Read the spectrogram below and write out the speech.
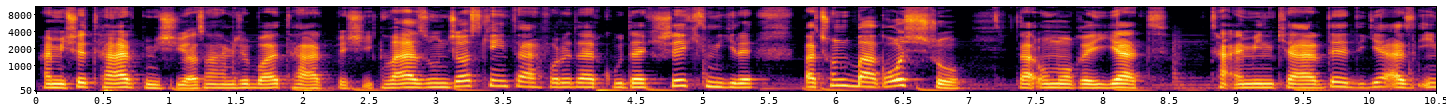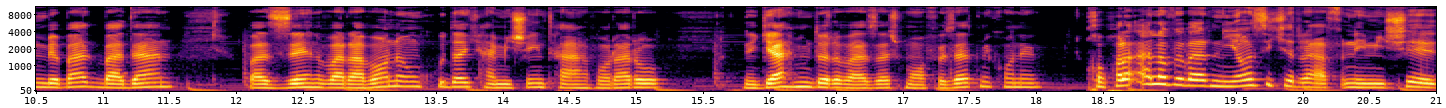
همیشه ترد میشی اصلا همیشه باید ترد بشی. و از اونجاست که این طرحواره در کودک شکل می‌گیره و چون بقاش رو در اون موقعیت تأمین کرده دیگه از این به بعد بدن و ذهن و روان اون کودک همیشه این طرحواره رو نگه میداره و ازش محافظت می‌کنه. خب حالا علاوه بر نیازی که رفع نمیشه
